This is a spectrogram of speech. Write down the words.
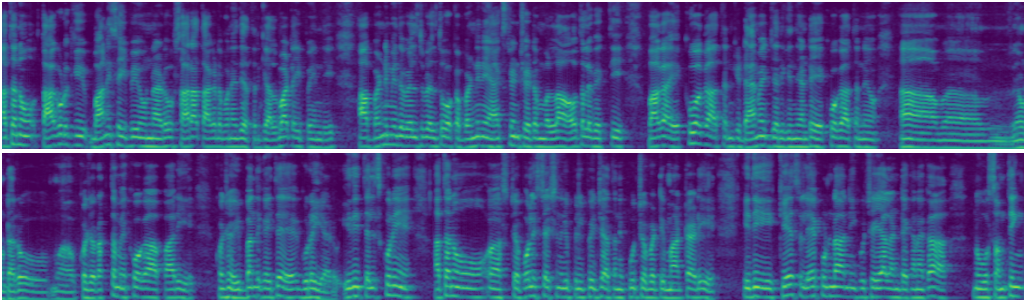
అతను తాగుడుకి బానిస అయిపోయి ఉన్నాడు. సారా తాగడం అనేది అతనికి అలవాటు అయిపోయింది. ఆ బండి మీద వెళ్తూ వెళ్తూ ఒక బండిని యాక్సిడెంట్ చేయడం వల్ల అవతల వ్యక్తి బాగా ఎక్కువగా అతనికి డ్యామేజ్ జరిగింది. అంటే ఎక్కువగా అతను ఏమంటారు కొంచెం రక్తం ఎక్కువగా పారి కొంచెం ఇబ్బందికి అయితే గురయ్యాడు. ఇది తెలుసుకుని అతను స్టే- పోలీస్ స్టేషన్కి పిలిపించి అతన్ని కూర్చోబెట్టి మాట్లాడి ఇది కేసు లేకుండా నీకు చేయాలంటే కనుక నువ్వు సంథింగ్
